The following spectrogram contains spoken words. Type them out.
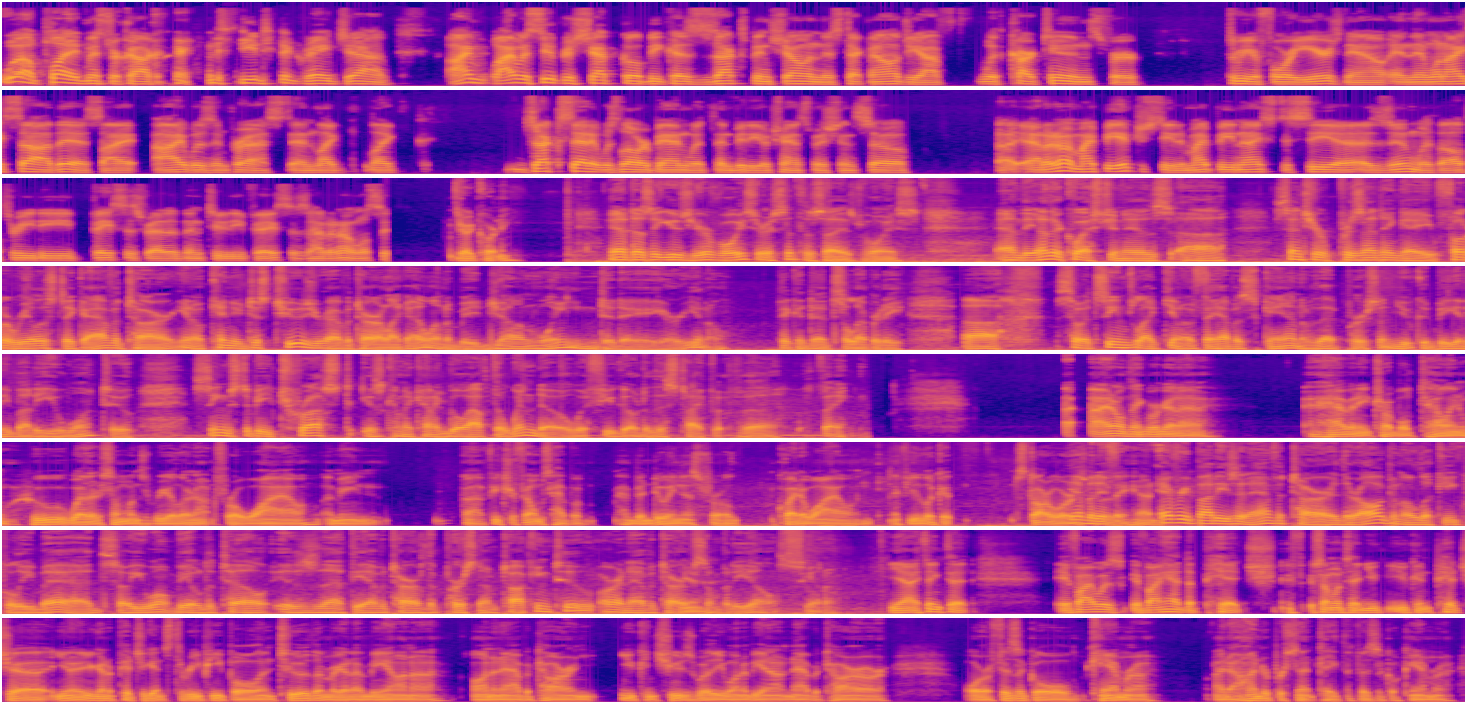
Well played, Mr. Cochran. you did a great job. I'm I was super skeptical because Zuck's been showing this technology off with cartoons for three or four years now, and then when I saw this, I I was impressed. And like like Zuck said, it was lower bandwidth than video transmission. So I, I don't know. It might be interesting. It might be nice to see a, a Zoom with all 3D faces rather than 2D faces. I don't know. We'll see. go ahead courtney Yeah, does it use your voice or a synthesized voice? And the other question is, uh, since you're presenting a photorealistic avatar, you know, can you just choose your avatar? Like, I want to be John Wayne today, or you know, pick a dead celebrity. Uh, so it seems like you know, if they have a scan of that person, you could be anybody you want to. Seems to be trust is going to kind of go out the window if you go to this type of uh, thing. I- don't think we're gonna have any trouble telling who whether someone's real or not for a while. I mean, uh, feature films have a, have been doing this for a, quite a while, and if you look at Star Wars, Yeah, but if had everybody's an avatar, they're all going to look equally bad. So you won't be able to tell is that the avatar of the person I'm talking to or an avatar Yeah. of somebody else. You know. Yeah, I think that if I was if I had to pitch, if, if someone said you you can pitch a you know you're going to pitch against three people and two of them are going to be on a on an avatar and you can choose whether you want to be on an avatar or or a physical camera. I'd 100% take the physical camera,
